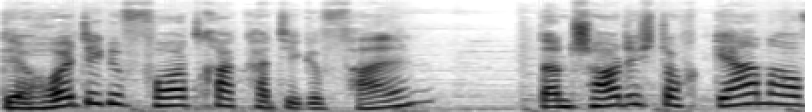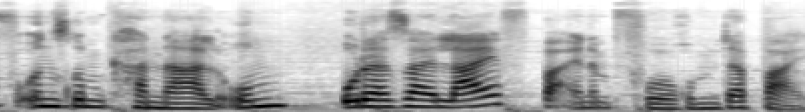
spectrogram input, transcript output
Der heutige Vortrag hat dir gefallen? Dann schau dich doch gerne auf unserem Kanal um oder sei live bei einem Forum dabei.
